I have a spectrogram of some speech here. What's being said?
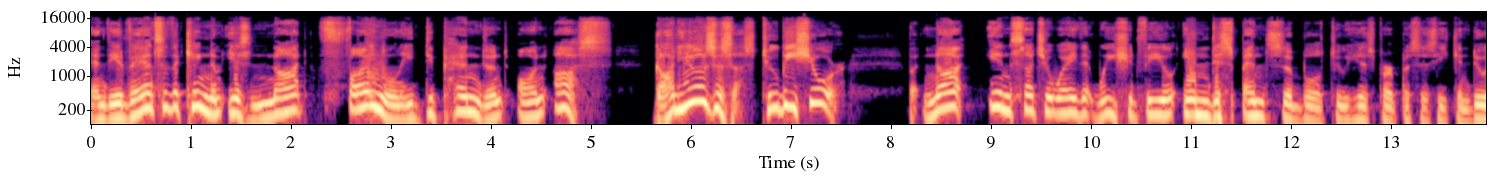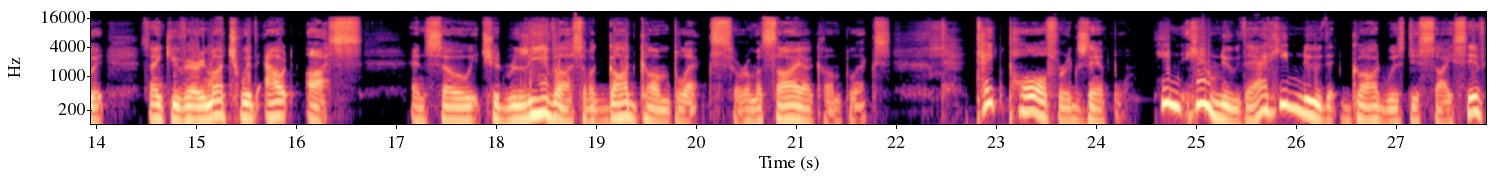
And the advance of the kingdom is not finally dependent on us. God uses us, to be sure, but not in such a way that we should feel indispensable to his purposes. He can do it, thank you very much, without us. And so it should relieve us of a God complex or a Messiah complex. Take Paul, for example. He, he knew that. He knew that God was decisive.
